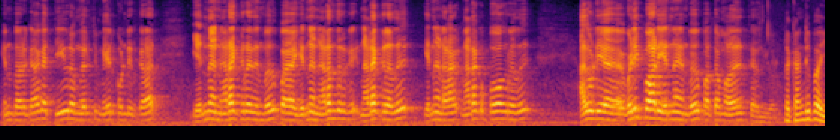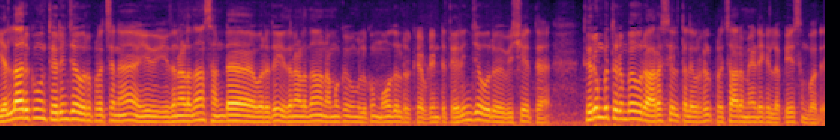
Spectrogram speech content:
என்பதற்காக தீவிர முயற்சி மேற்கொண்டிருக்கிறார். என்ன நடக்கிறது என்பது இப்போ என்ன நடந்திருக்கு நடக்கிறது என்ன நட- போகிறது அதனுடைய வெளிப்பாடு என்ன என்பது பத்தொன்பதாவது தெரிஞ்சுக்கணும். இல்லை கண்டிப்பாக எல்லாருக்கும் தெரிஞ்ச ஒரு பிரச்சனை இது இதனால தான் சண்டை வருது இதனால தான் நமக்கும் இவங்களுக்கும் மோதல் இருக்குது அப்படின்ட்டு தெரிஞ்ச ஒரு விஷயத்த திரும்ப திரும்ப ஒரு அரசியல் தலைவர்கள் பிரச்சார மேடைகளில் பேசும்போது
